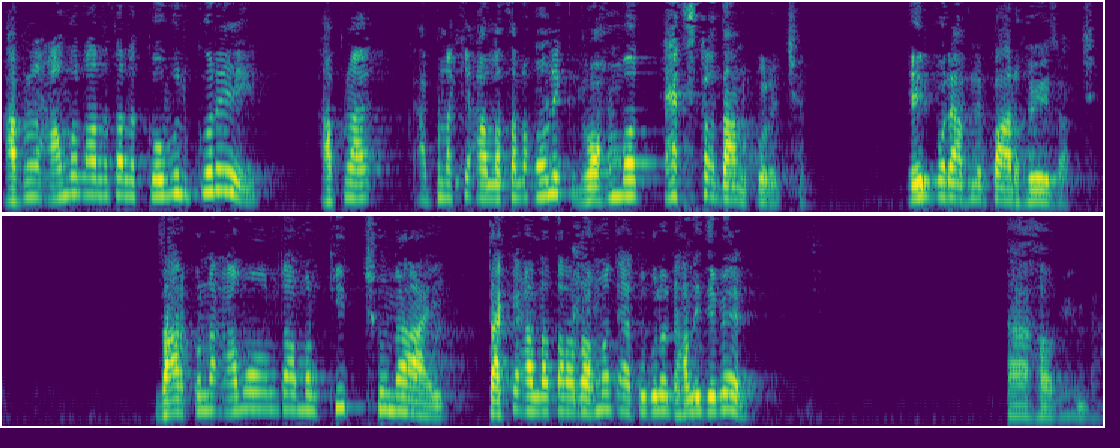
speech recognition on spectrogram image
আপনার আমল আল্লাহ তালা কবুল করে আপনার আপনাকে আল্লাহ তালা অনেক রহমত এক্সট্রা দান করেছেন। এরপরে আপনি পার হয়ে যাচ্ছেন। যার কোনো আমল টামল কিচ্ছু নাই। তাকে আল্লাহ তালা রহমত এতগুলো ঢালি দেবেন? তা হবে না।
